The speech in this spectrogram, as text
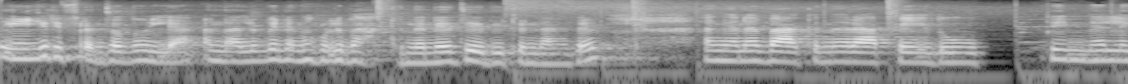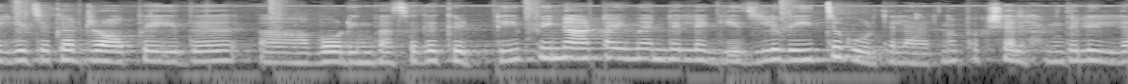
വലിയ ഡിഫറൻസ് ഒന്നും ഇല്ല എന്നാലും പിന്നെ നമ്മൾ ബാക്കിൽ നിന്ന് തന്നെ ചെയ്തിട്ടുണ്ടായത്. അങ്ങനെ ബാക്കിൽ നിന്ന് റാപ്പ് ചെയ്തു. പിന്നെ ലഗേജൊക്കെ ഡ്രോപ്പ് ചെയ്ത് ബോർഡിംഗ് പാസ്സൊക്കെ കിട്ടി. പിന്നെ ആ ടൈം എന്റെ ലഗേജിൽ വെയിറ്റ് കൂടുതലായിരുന്നു. പക്ഷെ അലഹമില്ല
